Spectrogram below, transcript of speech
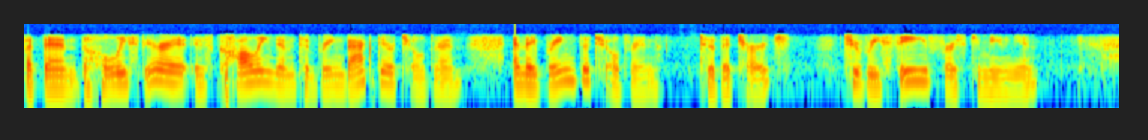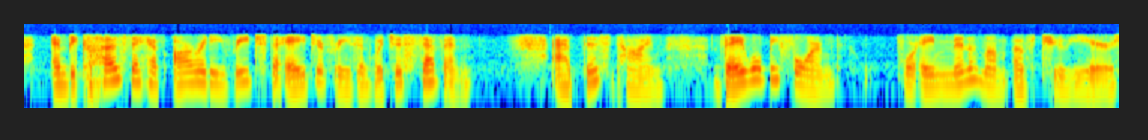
but then the Holy Spirit is calling them to bring back their children, and they bring the children to the church to receive First Communion. And because they have already reached the age of reason, which is seven, at this time, they will be formed for a minimum of two years.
